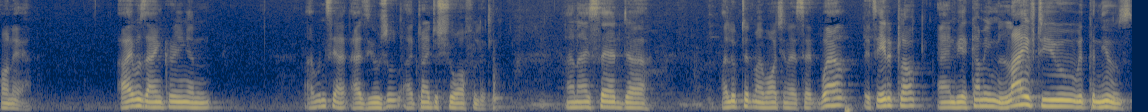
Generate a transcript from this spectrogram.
on air. I was anchoring, and I wouldn't say as usual, I tried to show off a little. And I said, uh, I looked at my watch and I said, Well, it's 8 o'clock and we are coming live to you with the news.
